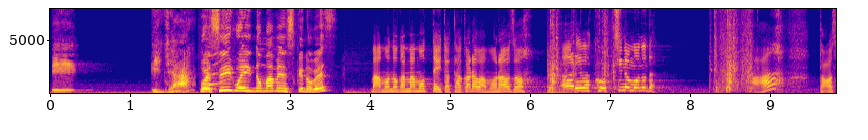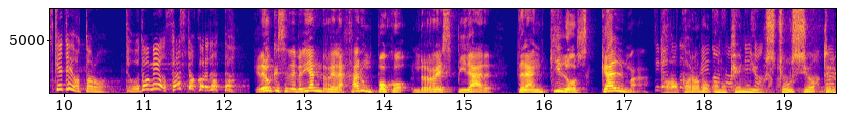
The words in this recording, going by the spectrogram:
¿Y. ¿Y ya? Pues sí, güey, no mames, ¿qué no ves? 魔物が守っていた宝はもらうぞ あれはこっちのものだはあ助けてやったろとどめを刺すところだった Creo que se deberían relajar un poco, respirar, tranquilos, calma. 宝箱の権利を主張し合ってる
